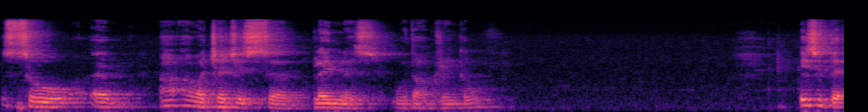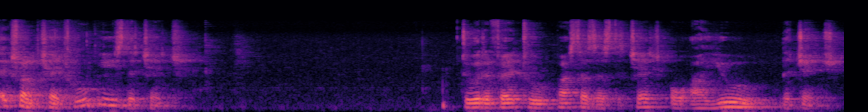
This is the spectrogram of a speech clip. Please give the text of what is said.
so, um, our church is uh, blameless without wrinkle. Is it the actual church? Who is the church? Do we refer to pastors as the church or are you the church?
